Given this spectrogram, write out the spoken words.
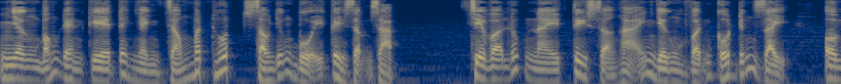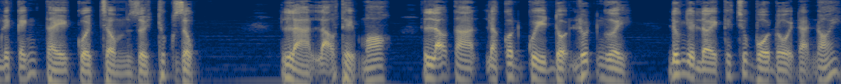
Nhưng bóng đèn kia đã nhanh chóng mất hút sau những bụi cây rậm rạp. Chị vợ lúc này tuy sợ hãi nhưng vẫn cố đứng dậy, ôm lấy cánh tay của chồng rồi thúc giục. Là lão thầy mo, lão ta là con quỷ đội lút người. Đúng như lời cái chú bộ đội đã nói,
